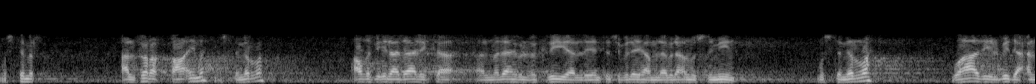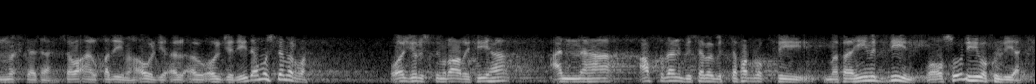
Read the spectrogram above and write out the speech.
مستمر. الفرق قائمة مستمرة. أضف إلى ذلك المذاهب الفكرية اللي ينتسب إليها من أبناء المسلمين مستمرة. وهذه البدع المحدثة سواء القديمة أو الجديدة مستمرة. وجه الاستمرار فيها أنها أصلا بسبب التفرق في مفاهيم الدين وأصوله وكلياته.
